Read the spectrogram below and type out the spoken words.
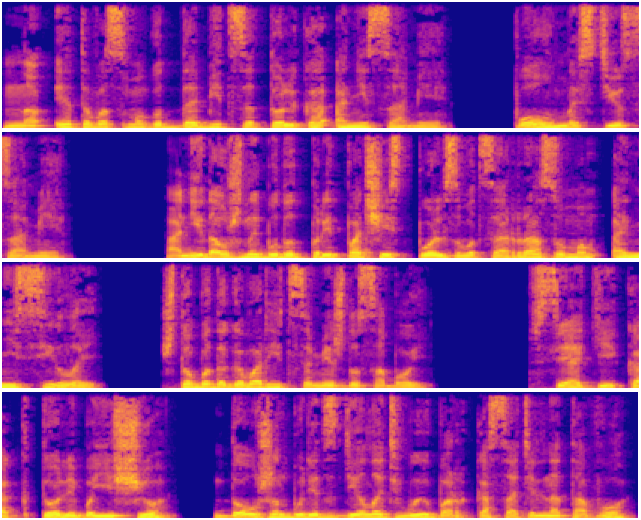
Но этого смогут добиться только они сами, полностью сами. Они должны будут предпочесть пользоваться разумом, а не силой, чтобы договориться между собой. Всякий, как кто-либо еще, должен будет сделать выбор касательно того,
